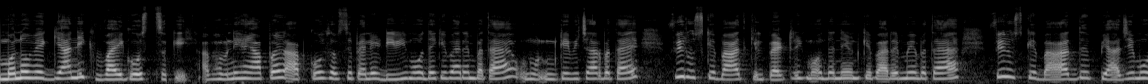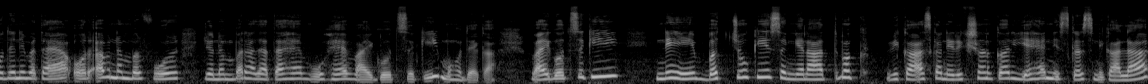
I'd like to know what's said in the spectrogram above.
मनोवैज्ञानिक वाइगोत्सकी। अब हमने यहाँ पर आपको सबसे पहले डीवी महोदय के बारे में बताया उनके विचार बताए, फिर उसके बाद किलपैट्रिक महोदय ने उनके बारे में बताया, फिर उसके बाद प्याजे महोदय ने बताया और अब नंबर फोर जो नंबर आ जाता है वो है वाइगोत्सकी महोदय का। वाइगोत्सकी ने बच्चों के संज्ञानात्मक विकास का निरीक्षण कर यह निष्कर्ष निकाला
